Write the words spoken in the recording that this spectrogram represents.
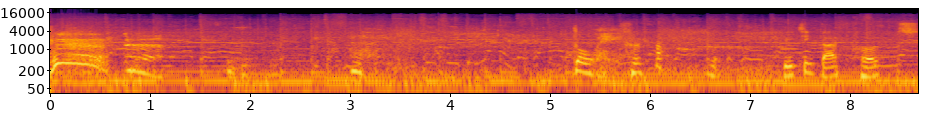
Go away. You think that hurts?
